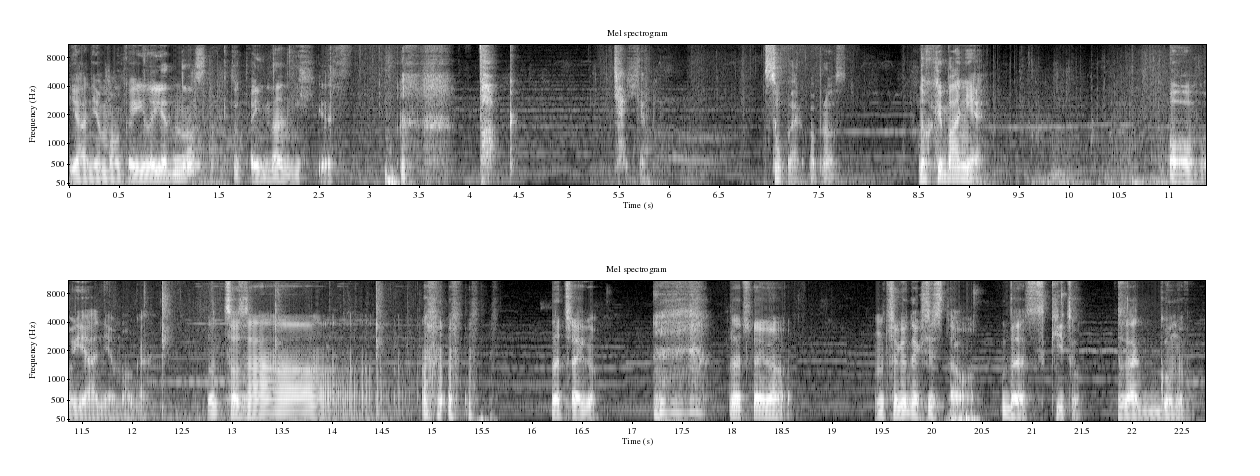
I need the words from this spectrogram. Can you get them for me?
Ja nie mogę. Ile jednostek tutaj na nich jest? Fuck. Ja jebie. Super po prostu. No chyba nie. O, ja nie mogę. No co za... Dlaczego? Dlaczego? Dlaczego tak się stało? Bez kitu. Za gunwo.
